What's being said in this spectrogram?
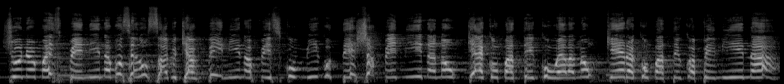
Júnior, mas Penina, você não sabe o que a Penina fez comigo. Deixa a Penina, não quer combater com ela, não queira combater com a Penina.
